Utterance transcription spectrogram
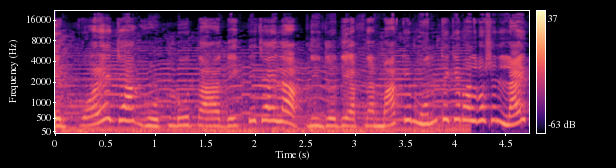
এরপরে যা ঘটলো তা দেখতে চাইলে আপনি যদি আপনার মাকে মন থেকে ভালোবাসেন লাইক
